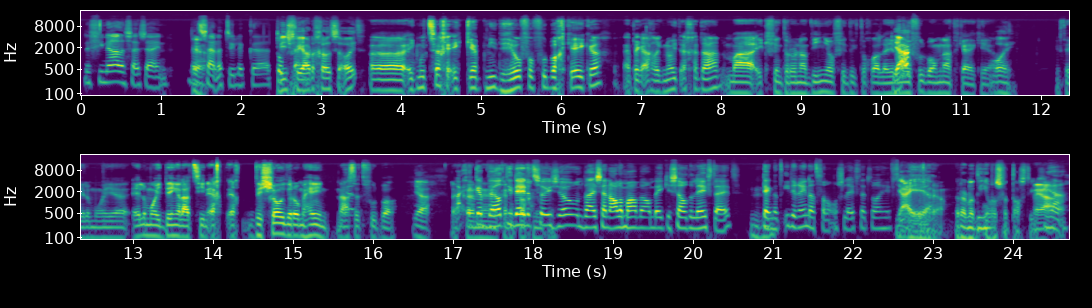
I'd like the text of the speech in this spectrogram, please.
de finale zou zijn. Dat Ja. zou natuurlijk eh top Wie is voor zijn. jou de grootste ooit? Eh, ik moet zeggen, ik heb niet heel veel voetbal gekeken. Heb ik eigenlijk nooit echt gedaan. Maar ik vind Ronaldinho vind ik toch wel een hele Ja? mooie voetbal om naar te kijken. Ja. Mooi. heeft hele mooie, hele mooie dingen laten zien. Echt, echt de show eromheen naast Ja. het voetbal. Ja. Daar Maar kan, ik heb eh, wel het idee dat sowieso, want wij zijn allemaal wel een beetje dezelfde leeftijd. Mhm. Ik denk dat iedereen dat van onze leeftijd wel heeft. Ja, ja, ja. Ja. Ronaldinho was fantastisch. Ja. ja.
